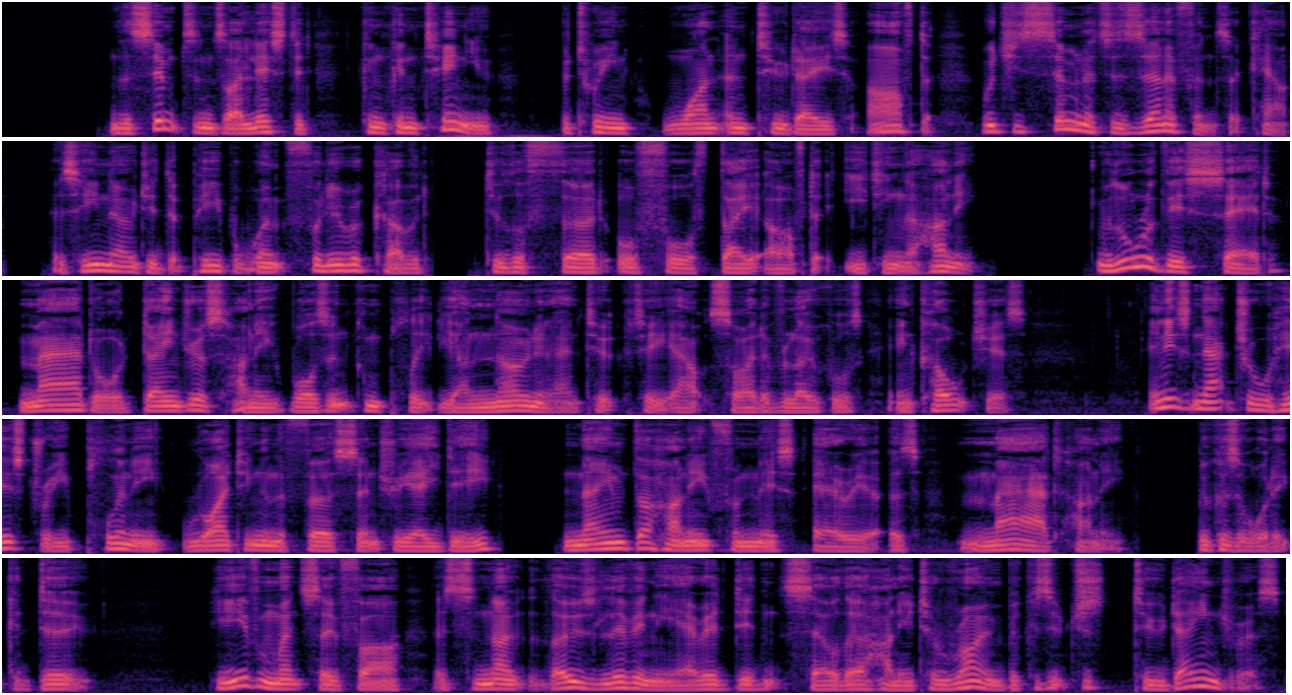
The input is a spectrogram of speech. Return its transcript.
The symptoms I listed can continue between 1 and 2 days after, which is similar to Xenophon's account, as he noted that people weren't fully recovered till the third or fourth day after eating the honey. With all of this said, mad or dangerous honey wasn't completely unknown in antiquity outside of locals in Colchis. In its natural history, Pliny, writing in the 1st century AD, named the honey from this area as mad honey because of what it could do. He even went so far as to note that those living in the area didn't sell their honey to Rome because it was just too dangerous.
